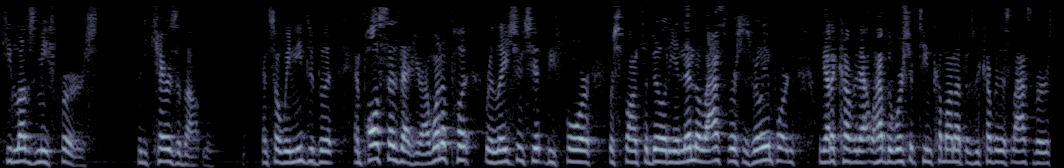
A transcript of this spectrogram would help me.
he loves me first and he cares about me. And so we need to put, and Paul says that here. I want to put relationship before responsibility. And then the last verse is really important. We got to cover that. We'll have the worship team come on up as we cover this last verse.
